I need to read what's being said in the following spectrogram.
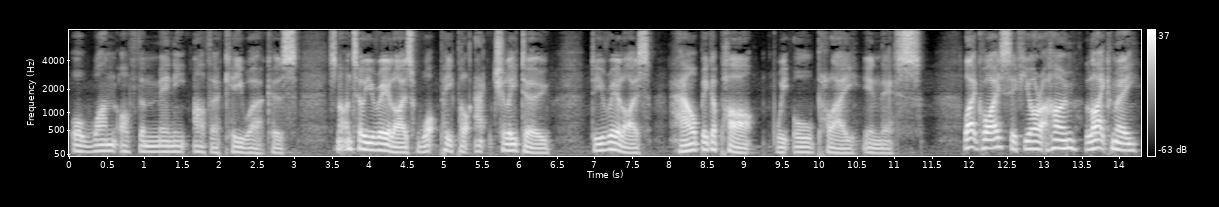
or one of the many other key workers. It's not until you realise what people actually do do you realise how big a part we all play in this. Likewise, if you're at home, like me,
